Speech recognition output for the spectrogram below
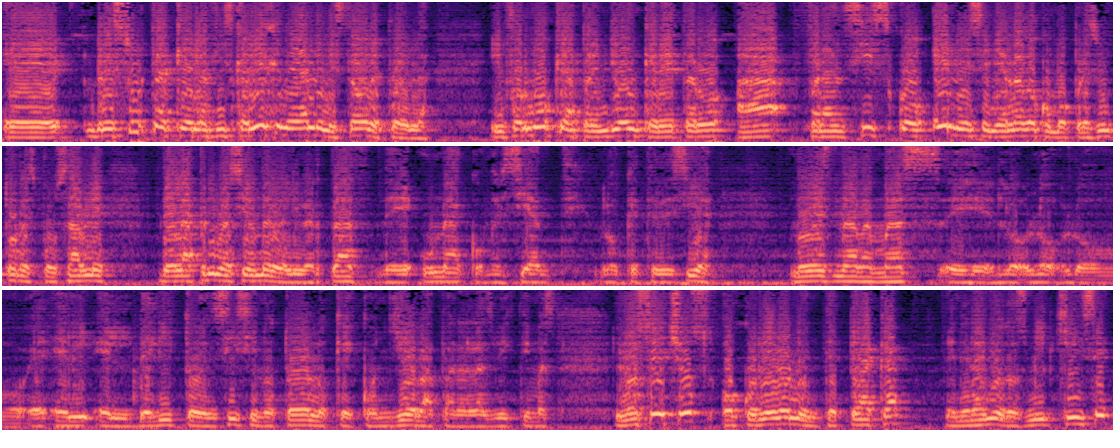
Eh, resulta que la Fiscalía General del Estado de Puebla informó que aprendió en Querétaro a Francisco N., señalado como presunto responsable de la privación de la libertad de una comerciante. Lo que te decía, no es nada más eh, lo, lo, el, el, delito en sí, sino todo lo que conlleva para las víctimas. Los hechos ocurrieron en Tepeaca en el año 2015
